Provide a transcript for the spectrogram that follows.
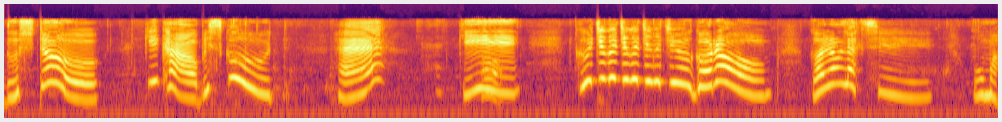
দুষ্ট? কি খাও? বিস্কুট? হ্যাঁ? কি? কুচু কুচু কুচু কুচু গরম। গরম লাগছে। উমা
